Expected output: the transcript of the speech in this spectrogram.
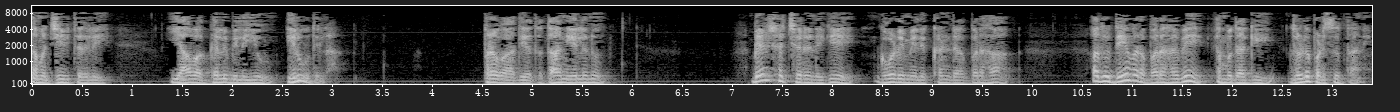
ನಮ್ಮ ಜೀವಿತದಲ್ಲಿ ಯಾವ ಗಲಬಿಲೆಯೂ ಇರುವುದಿಲ್ಲ. ಪ್ರವಾದಿಯಾದ ದಾನಿಯಲನು ಬೇಲ್ಶಚ್ಚರನಿಗೆ ಗೋಡೆ ಮೇಲೆ ಕಂಡ ಬರಹ ಅದು ದೇವರ ಬರಹವೇ ಎಂಬುದಾಗಿ ದೃಢಪಡಿಸುತ್ತಾನೆ.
